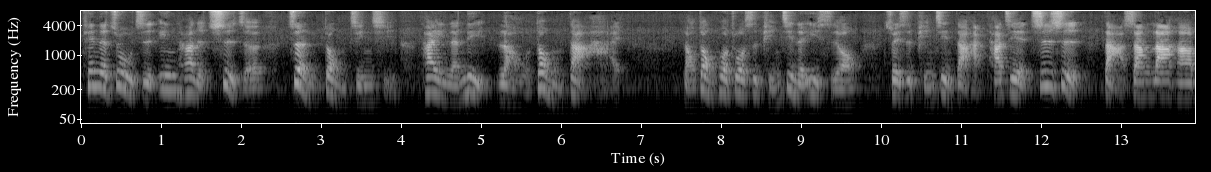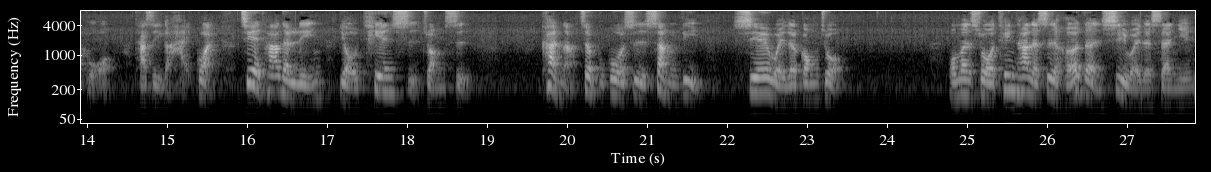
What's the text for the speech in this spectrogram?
天的柱子因他的斥责震动惊奇，他以能力扰动大海，扰动或作是平静的意思哦。所以是平静大海，他借知识打伤拉哈伯，他是一个海怪，借他的灵有天使装饰。看呐、啊，这不过是上帝些微的工作。我们所听他的是何等细微的声音，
